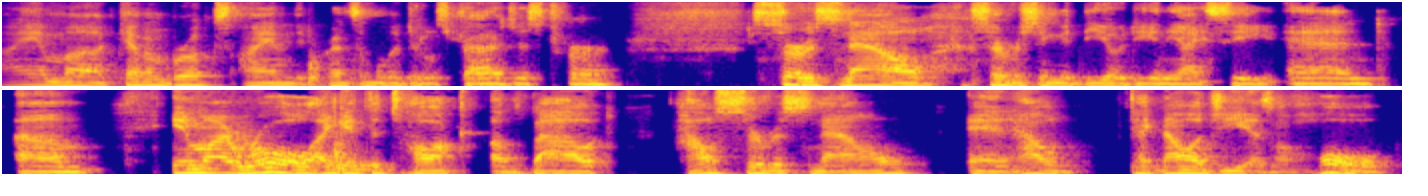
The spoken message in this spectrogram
I am uh, Kevin Brooks. I am the principal digital strategist for ServiceNow, servicing the DoD and the IC. And um, in my role, I get to talk about how ServiceNow and how technology as a whole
